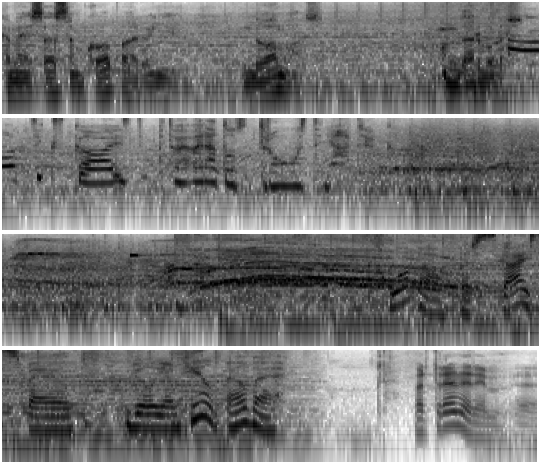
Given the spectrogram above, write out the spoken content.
ka mēs esam kopā ar viņiem, domās un darbos. O, cik skaisti! Bet vai varētu būt drūzdiņā ātrāk? Kopā par skaistu spēli Viljams Hilde LV. Par treneriem, eh,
